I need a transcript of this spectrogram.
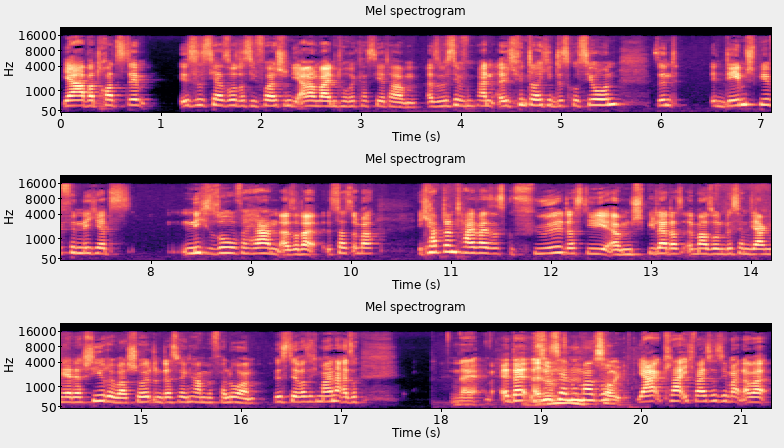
Ja, aber trotzdem ist es ja so, dass sie vorher schon die anderen beiden Tore kassiert haben. Also wisst ihr, man, ich finde solche Diskussionen sind in dem Spiel, finde ich, jetzt nicht so verheerend. Also da ist das immer. Ich habe dann teilweise das Gefühl, dass die ähm, Spieler das immer so ein bisschen sagen, ja, der Schiri war schuld und deswegen haben wir verloren. Wisst ihr, was ich meine? Also, Naja, äh, da Also, ist ja nun mal so. sorry. Ja, klar, ich weiß, was ihr meint, aber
